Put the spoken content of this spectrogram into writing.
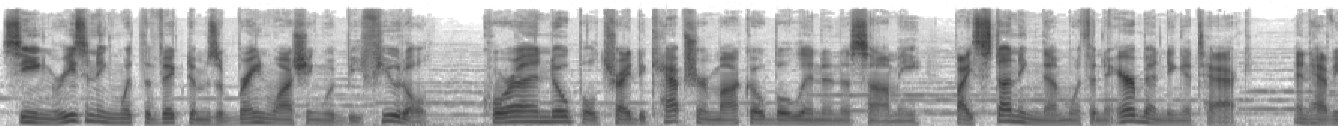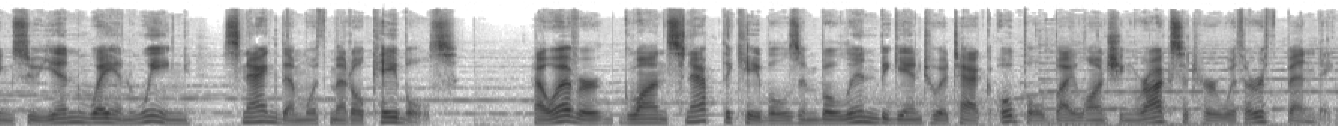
Seeing reasoning with the victims of brainwashing would be futile, Korra and Opal tried to capture Mako, Bolin, and Asami by stunning them with an airbending attack and having Suyin, Wei, and Wing snag them with metal cables. However, Guan snapped the cables and Bolin began to attack Opal by launching rocks at her with earthbending.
